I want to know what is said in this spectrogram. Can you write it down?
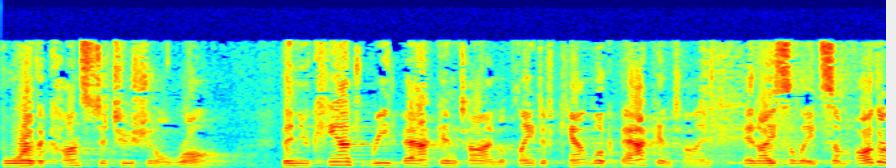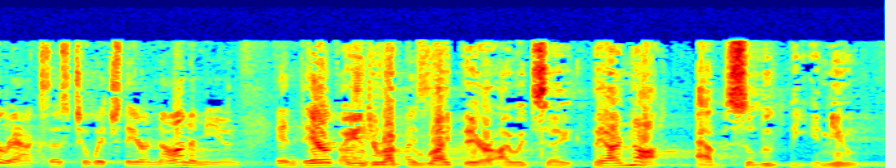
for the constitutional wrong, then you can't read back in time. A plaintiff can't look back in time and isolate some other acts as to which they are non-immune and thereby. I interrupt you right there. I would say they are not absolutely immune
